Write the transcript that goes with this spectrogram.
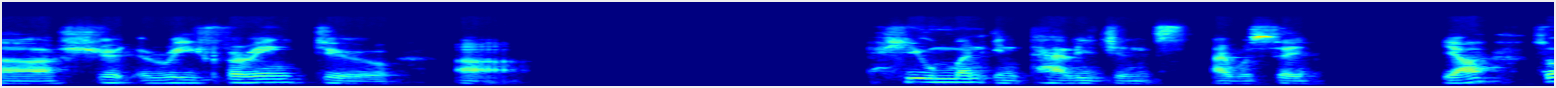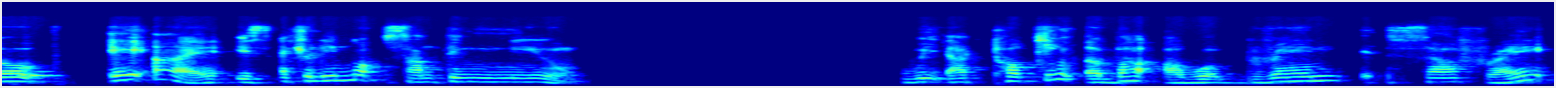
uh, should referring to uh, human intelligence, I would say. Yeah, so AI is actually not something new. We are talking about our brain itself, right?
